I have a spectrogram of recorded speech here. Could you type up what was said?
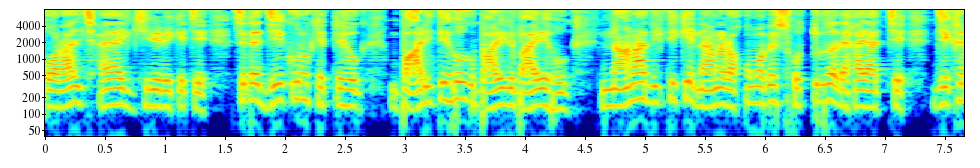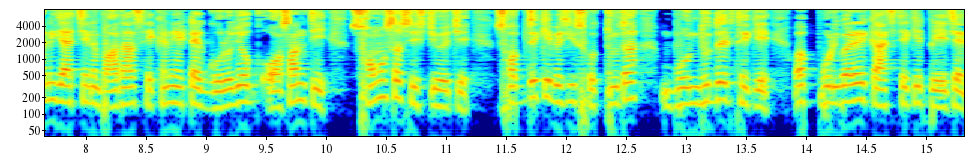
করাল ছায়ায় ঘিরে রেখেছে, সেটা যে কোনো ক্ষেত্রে হোক, বাড়িতে হোক, বাড়ির বাইরে হোক, নানা দিক থেকে নানা রকমভাবে শত্রুতা দেখা যাচ্ছে। যেখানেই যাচ্ছেন বাধা, সেখানে একটা গোলযোগ, অশান্তি, সমস্যা সৃষ্টি হয়েছে। সবথেকে বেশি শত্রুতা বন্ধুদের থেকে বা পরিবারের কাছ থেকে পেয়েছেন।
